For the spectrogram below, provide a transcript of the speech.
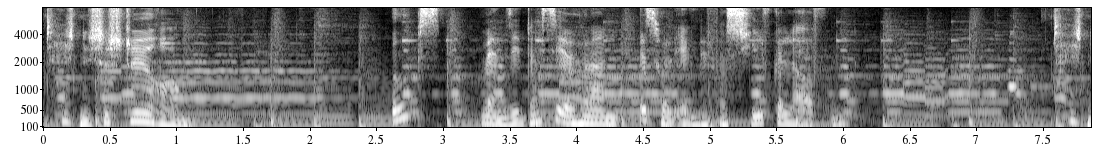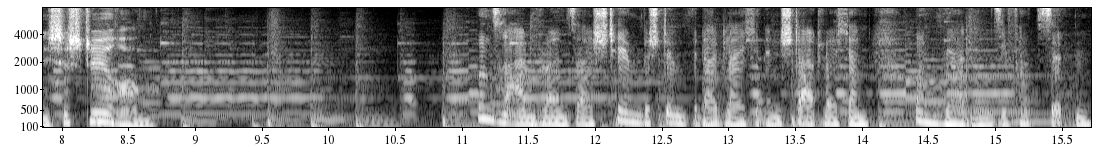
technische Störung. Ups, wenn Sie das hier hören, ist wohl irgendetwas schiefgelaufen. Technische Störung. Unsere Influencer stehen bestimmt wieder gleich in den Startlöchern und werden Sie verzücken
